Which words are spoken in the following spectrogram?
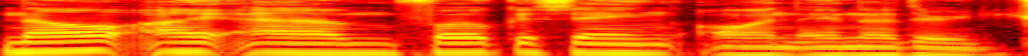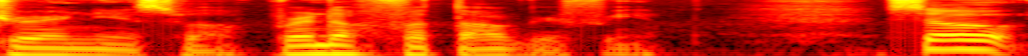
Now I am focusing on another journey as well, product photography. So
